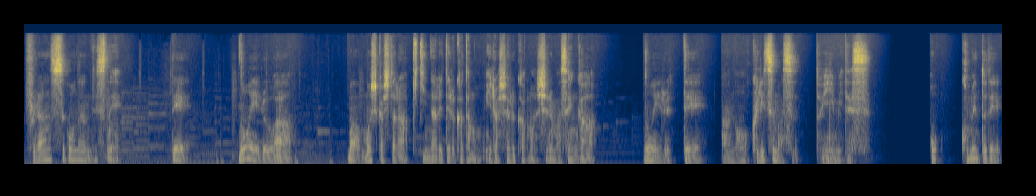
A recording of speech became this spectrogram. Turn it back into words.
フランス語なんですね。で、ノエルは、まあもしかしたら聞き慣れてる方もいらっしゃるかもしれませんが、ノエルってあの、クリスマスという意味です。お、コメントで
